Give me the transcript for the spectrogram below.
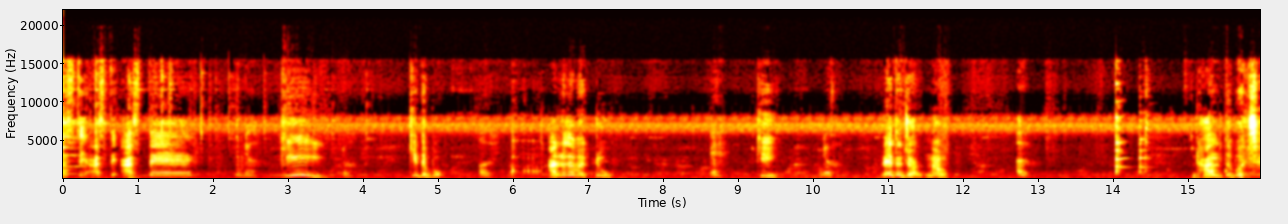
আস্তে আস্তে আস্তে কি কি দেবো আলু দেবো একটু কি এই তো জল নাও ঢালতে বলছে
